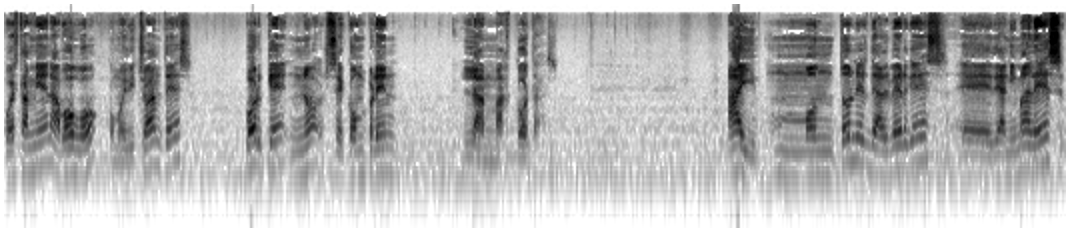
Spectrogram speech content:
pues también abogo, como he dicho antes, porque no se compren las mascotas. Hay montones de albergues eh, de animales,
